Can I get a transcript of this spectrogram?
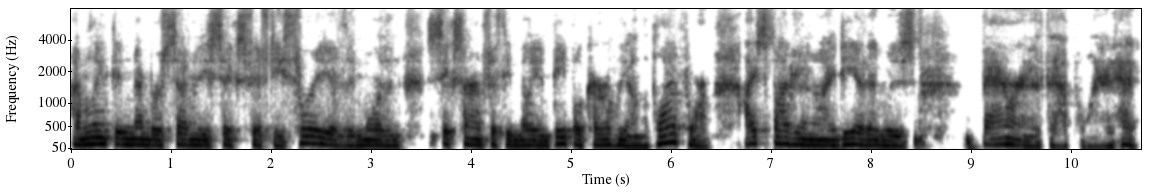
I'm LinkedIn member 7653 of the more than 650 million people currently on the platform. I spotted an idea that was barren at that point. It had,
